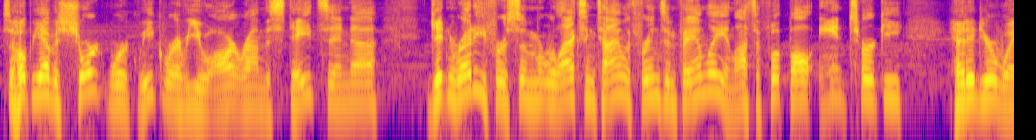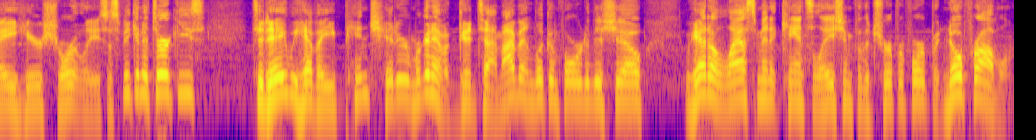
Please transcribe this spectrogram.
so hope you have a short work week wherever you are around the states, and uh, getting ready for some relaxing time with friends and family and lots of football and turkey headed your way here shortly. So, speaking of turkeys, today we have a pinch hitter we're going to have a good time. I've been looking forward to this show. We had a last minute cancellation for the trip report, but no problem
